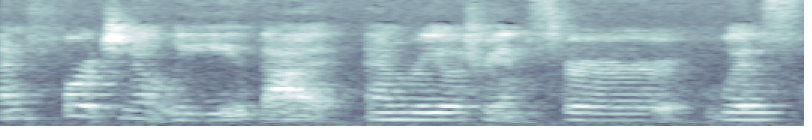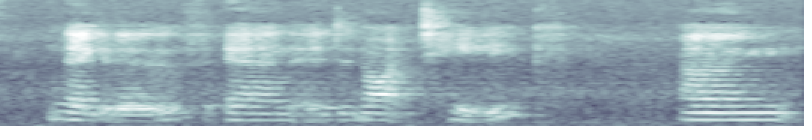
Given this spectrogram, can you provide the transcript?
unfortunately, that embryo transfer was negative and it did not take. Um,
